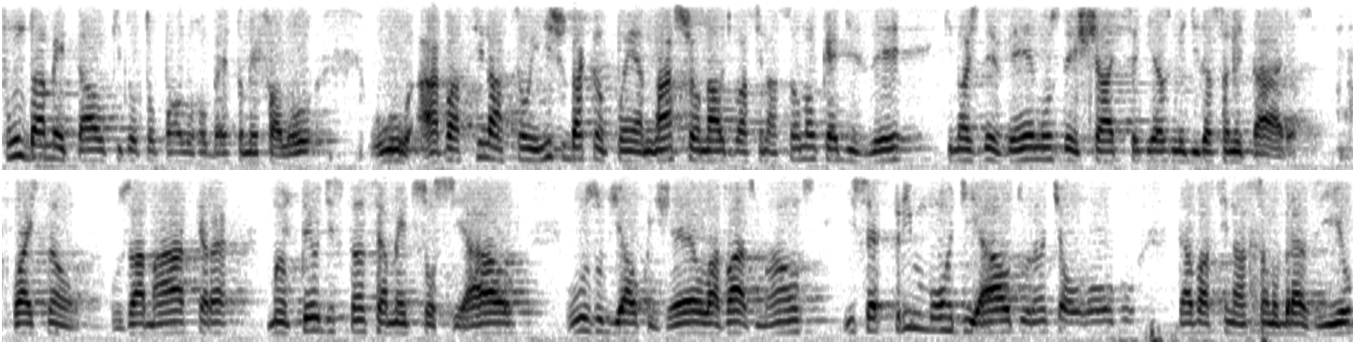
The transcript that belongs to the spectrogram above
fundamental o que o doutor Paulo Roberto também falou, o, a vacinação, o início da campanha nacional de vacinação não quer dizer que nós devemos deixar de seguir as medidas sanitárias. Quais são? Usar máscara, manter o distanciamento social, uso de álcool em gel, lavar as mãos. Isso é primordial durante ao longo da vacinação no Brasil,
